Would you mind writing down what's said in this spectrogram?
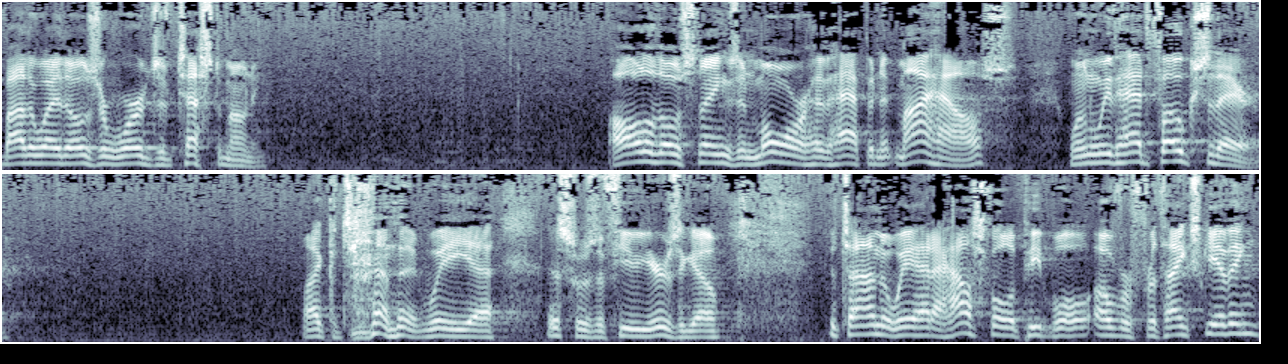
By the way, those are words of testimony. All of those things and more have happened at my house when we've had folks there. Like the time that we, uh, this was a few years ago, the time that we had a house full of people over for Thanksgiving,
